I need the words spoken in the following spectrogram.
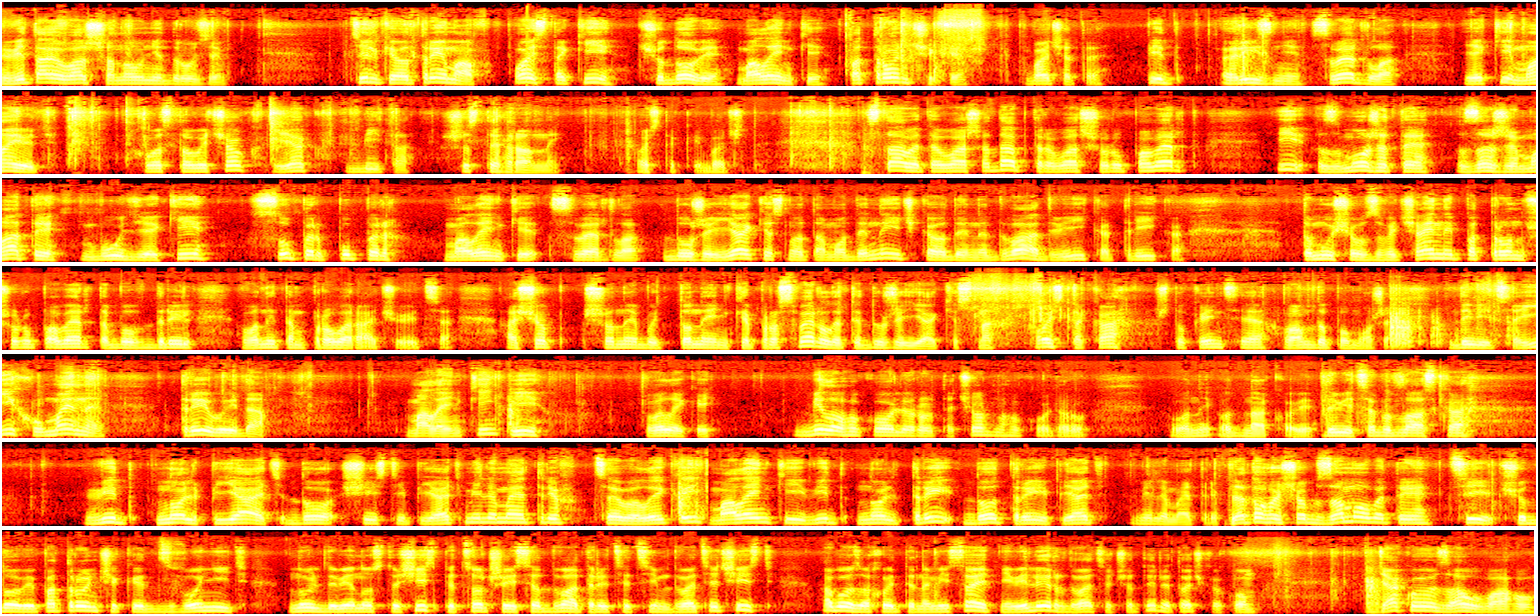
Вітаю вас, шановні друзі! Тільки отримав ось такі чудові маленькі патрончики, бачите, під різні свердла, які мають хвостовичок як біта, шестигранний. Ось такий, бачите. Ставите ваш адаптер, ваш шуруповерт і зможете зажимати будь-які супер-пупер маленькі свердла. Дуже якісно, там одиничка, 1,2, двійка, трійка. Тому що в звичайний патрон, в шуруповерт або в дриль, вони там проворачуються. А щоб що-небудь тоненьке просверлити, дуже якісно. Ось така штукенція вам допоможе. Дивіться, їх у мене три вида: маленький і великий. Білого кольору та чорного кольору. Вони однакові. Дивіться, будь ласка, від 0,5 до 6,5 мм. Це великий, маленький від 0,3 до 3,5 мм. Для того, щоб замовити ці чудові патрончики, дзвоніть 096 562 37 26 або заходьте на мій сайт nivelir24.com. Дякую за увагу!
